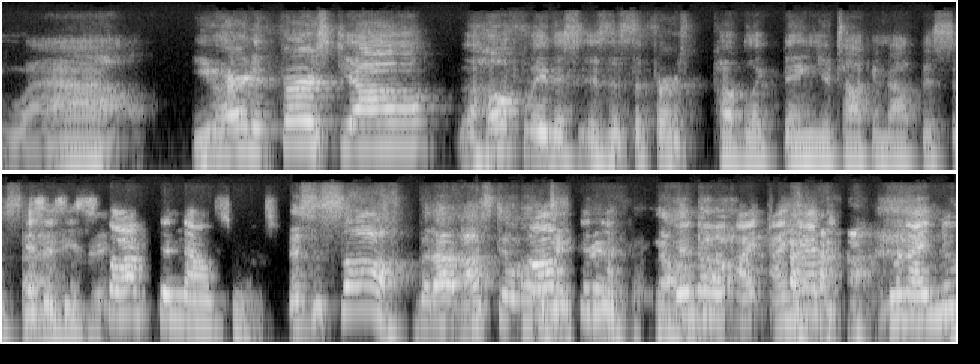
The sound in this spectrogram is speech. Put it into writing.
Wow. You heard it first, y'all. Hopefully, this is this the first public thing you're talking about. This society. This is a soft announcement. This is soft, but I, I still want to take credit for no. You know, I, I had to, when I knew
